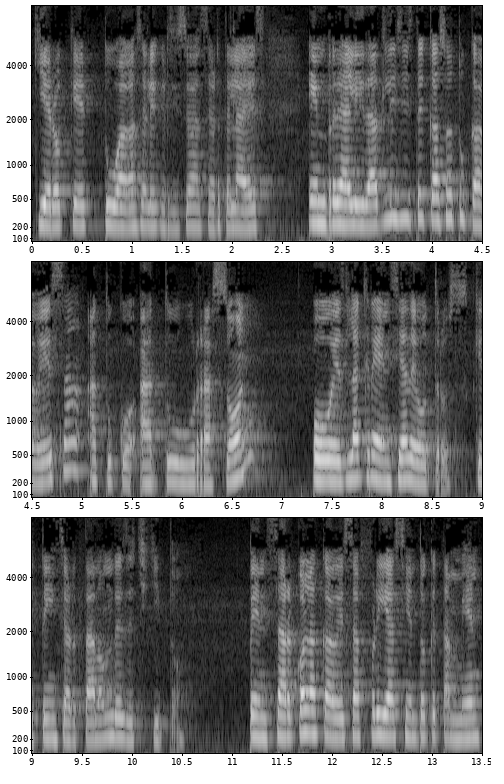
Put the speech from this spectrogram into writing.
quiero que tú hagas el ejercicio de hacértela es, ¿en realidad le hiciste caso a tu cabeza, a tu, a tu razón? ¿O es la creencia de otros que te insertaron desde chiquito? Pensar con la cabeza fría siento que también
